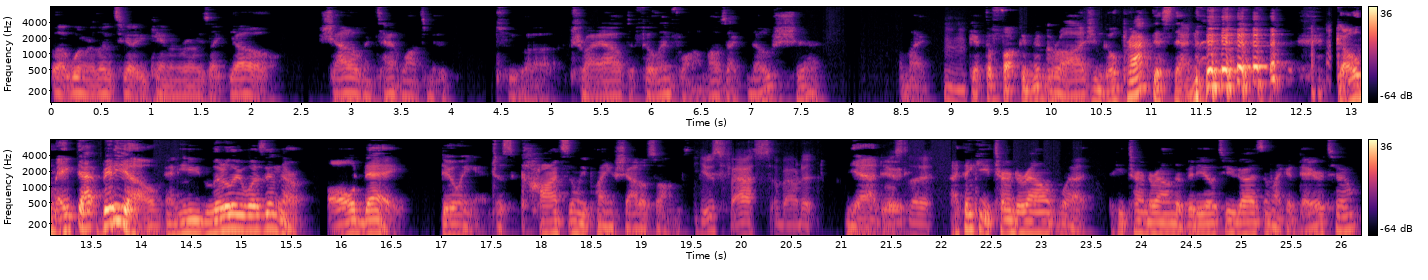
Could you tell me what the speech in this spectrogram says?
But when we were living together, he came in the room, he's like, Yo, Shadow of Intent wants me to, to uh try out to fill in for him. I was like, No shit. I'm like, Mhm. get the fuck in the garage and go practice then. go make that video. And he literally was in there all day doing it, just constantly playing shadow songs. He was fast about it. Yeah, I'll dude. say. I think he turned around what? He turned around the video to you guys in like a day or two.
